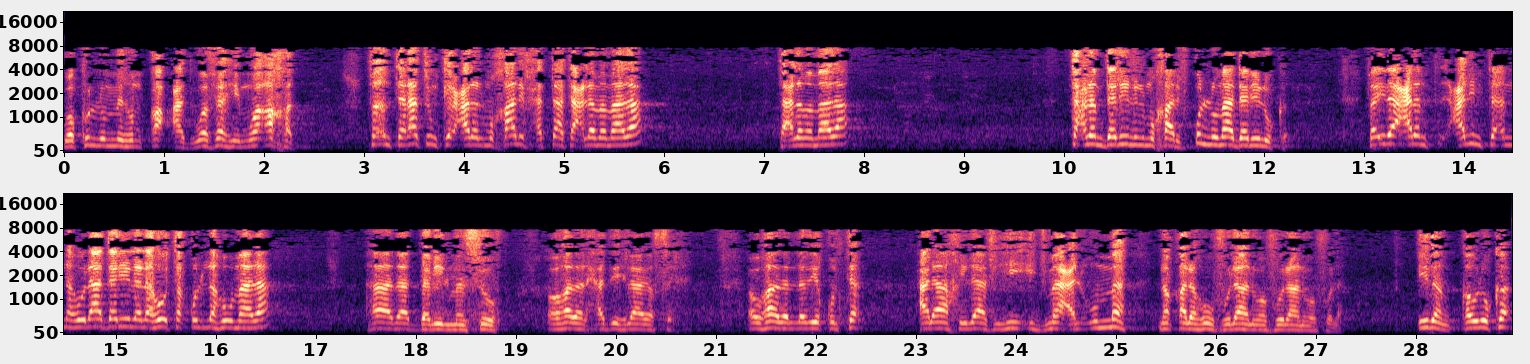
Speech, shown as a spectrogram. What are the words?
وكل منهم قعد وفهم وأخذ. فأنت لا تنكر على المخالف حتى تعلم ماذا؟ تعلم ماذا؟ تعلم دليل المخالف. قل له ما دليلك. فإذا علمت, علمت أنه لا دليل له تقول له ماذا؟ هذا الدليل منسوخ أو هذا الحديث لا يصح أو هذا الذي قلت على خلافه إجماع الأمة نقله فلان وفلان وفلان. إذا قولك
